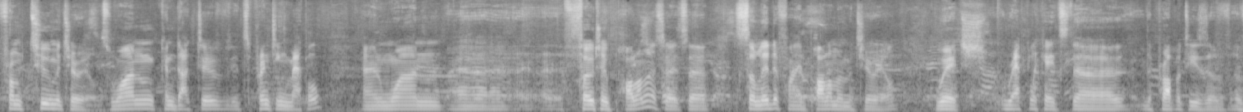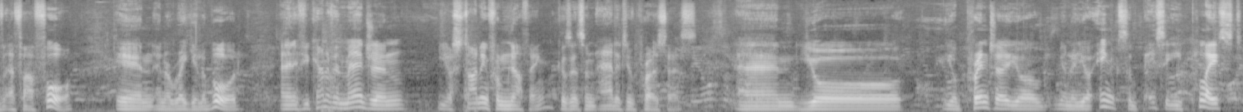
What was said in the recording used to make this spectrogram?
from two materials. One conductive, it's printing metal, and one uh, photopolymer, so it's a solidified polymer material which replicates the, the properties of, of FR4 in, in a regular board. And if you kind of imagine you're starting from nothing, because it's an additive process, and your, your printer, your, you know, your inks are basically placed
